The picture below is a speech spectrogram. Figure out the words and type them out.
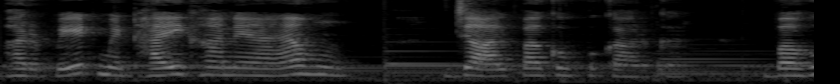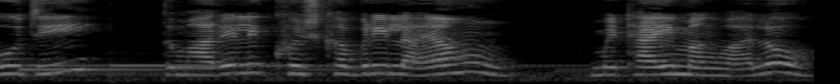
भरपेट मिठाई खाने आया हूँ, जालपा को पुकार कर। बहू जी, तुम्हारे लिए खुशखबरी लाया हूँ, मिठाई मंगवा लो।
